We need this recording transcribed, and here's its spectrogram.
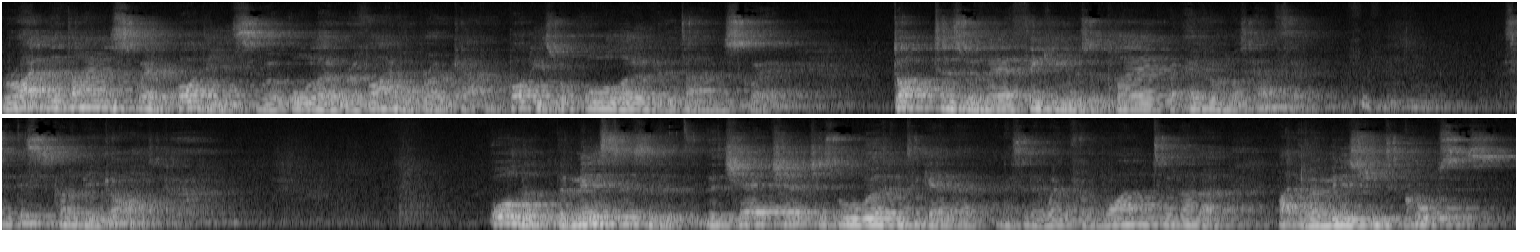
Right in the Diamond Square, bodies were all over. Revival broke out. Bodies were all over the Diamond Square. Doctors were there thinking it was a plague, but everyone was healthy. I said, This has got to be God. All the, the ministers of the, the churches all working together. And I said, they went from one to another, like they were ministering to corpses.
